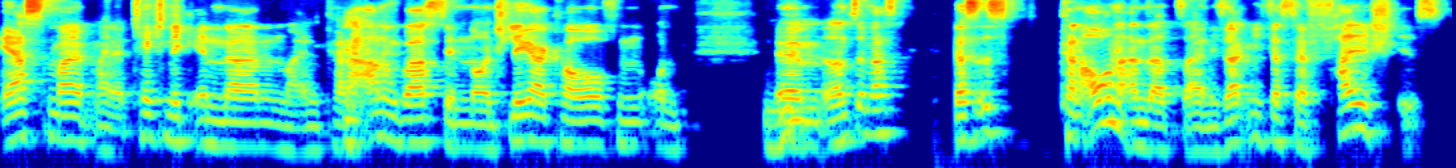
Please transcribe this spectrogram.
erstmal meine Technik ändern, meinen, keine Ahnung was, den neuen Schläger kaufen und mhm. ähm, sonst irgendwas. Das ist kann auch ein Ansatz sein. Ich sage nicht, dass der falsch ist,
